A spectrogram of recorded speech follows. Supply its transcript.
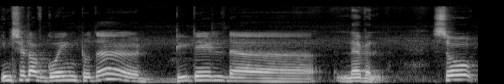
instead of going to the detailed uh, level. So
